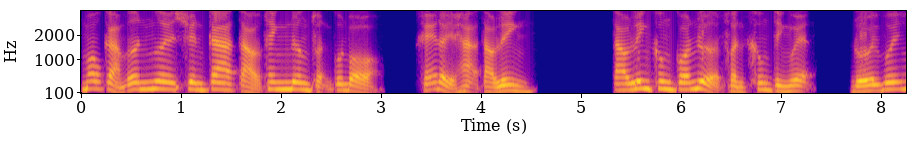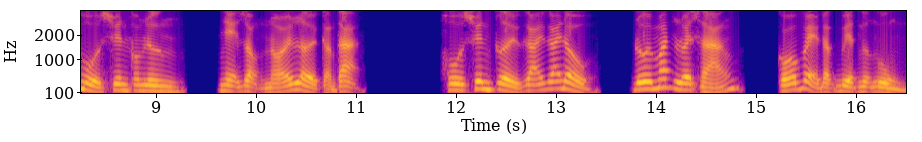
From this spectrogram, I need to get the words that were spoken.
mau cảm ơn ngươi xuyên ca tào thanh nương thuận côn bò, khẽ đẩy hạ tào Linh. Tào Linh không có nửa phần không tình nguyện, đối với Hồ Xuyên không lưng, nhẹ giọng nói lời cảm tạ. Hồ Xuyên cười gãi gãi đầu, đôi mắt loe sáng, có vẻ đặc biệt ngượng ngùng,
